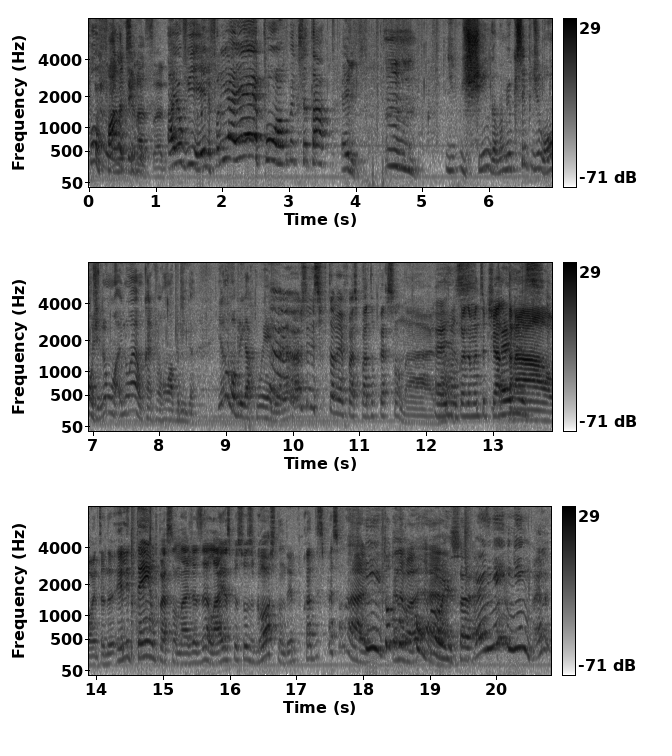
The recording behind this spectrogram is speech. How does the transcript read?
Pô, fala Muito que você... engraçado. Aí eu vi ele, eu falei, e aí, porra, como é que você tá? Aí ele, hum, e, e xinga, mas meio que sempre de longe. Ele não, ele não é um cara que vai arrumar briga. E eu não vou brigar com ele. É, né? eu acho que isso também faz parte do personagem. É É, uma isso. coisa muito teatral, entendeu? Ele tem um personagem a zelar e as pessoas gostam dele por causa desse personagem. E todo mundo Entendeu? comprou É. isso. É, ninguém, ninguém. Ele-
